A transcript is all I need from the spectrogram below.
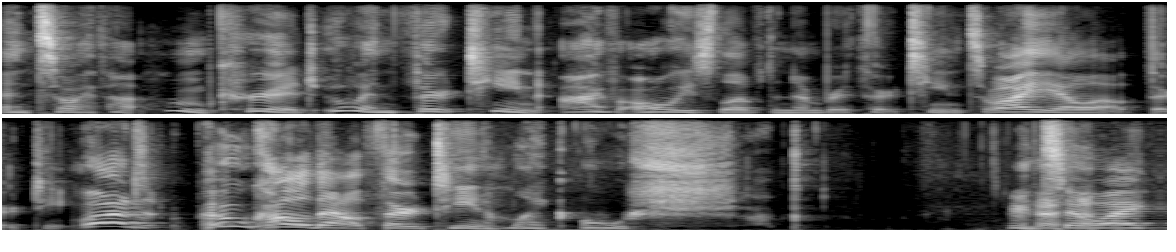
And so i thought hmm courage. Ooh and 13 i've always loved the number 13 so i yell out 13 what? Who called out 13 i'm like oh shut and so i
